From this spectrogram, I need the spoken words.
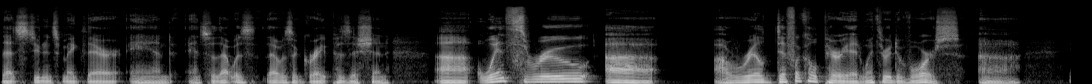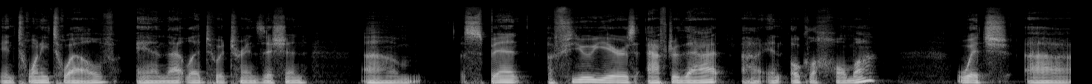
that students make there, and and so that was that was a great position. Uh, went through uh, a real difficult period. Went through a divorce uh, in 2012, and that led to a transition. Um, spent a few years after that uh, in Oklahoma, which uh,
